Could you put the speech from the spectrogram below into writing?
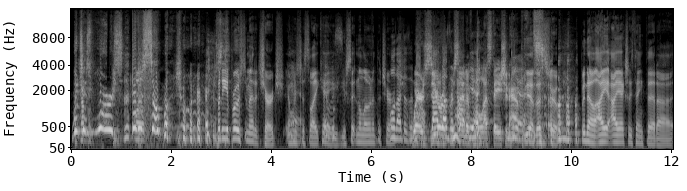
Which is worse. That is Well- so much worse. but he approached him at a church and was just like, "Hey, was- you're sitting alone at the church." Well, that doesn't where zero percent help, of yeah. molestation Yeah. happens. Yeah, that's true. but no, I, I actually think that uh,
